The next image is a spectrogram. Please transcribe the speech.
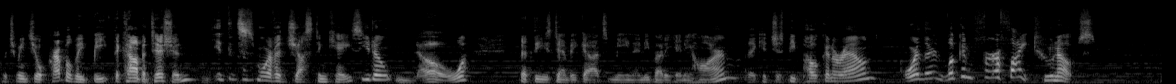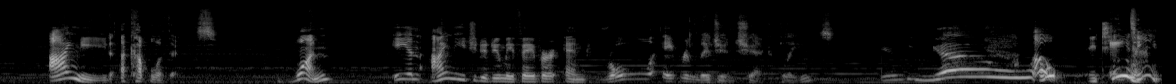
Which means you'll probably beat the competition. It, this is more of a just in case. You don't know, that these demigods mean anybody any harm. They could just be poking around, or they're looking for a fight. Who knows? I need a couple of things. One, Ian, I need you to do me a favor and roll a religion check, please. Here we go. Oh, 18. 18.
